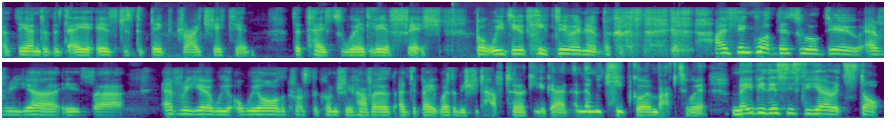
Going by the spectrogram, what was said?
at the end of the day, it is just a big dry chicken that tastes weirdly of fish. But we do keep doing it because I think what this will do every year is. Uh, every year we we all across the country have a, a, debate whether we should have turkey again, and then we keep going back to it. Maybe this is the year it stops.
